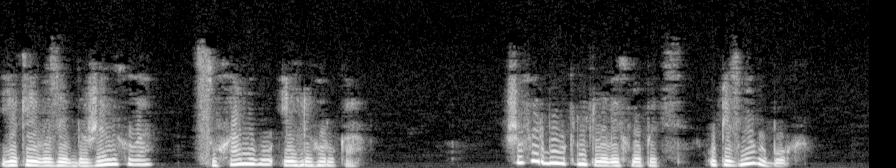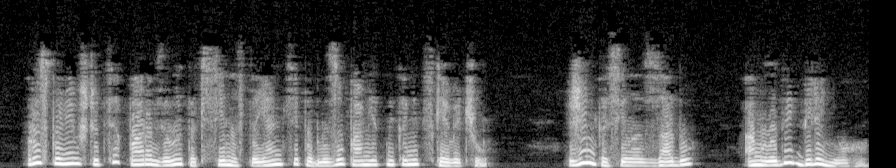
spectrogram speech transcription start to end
який возив до Желихова Суханову і Григорука. Шофер був кмітливий хлопець, упізнав обох. Розповів, що ця пара взяла таксі на стоянці поблизу пам'ятника Ніцкевичу. Жінка сіла ззаду, а молодик біля нього.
